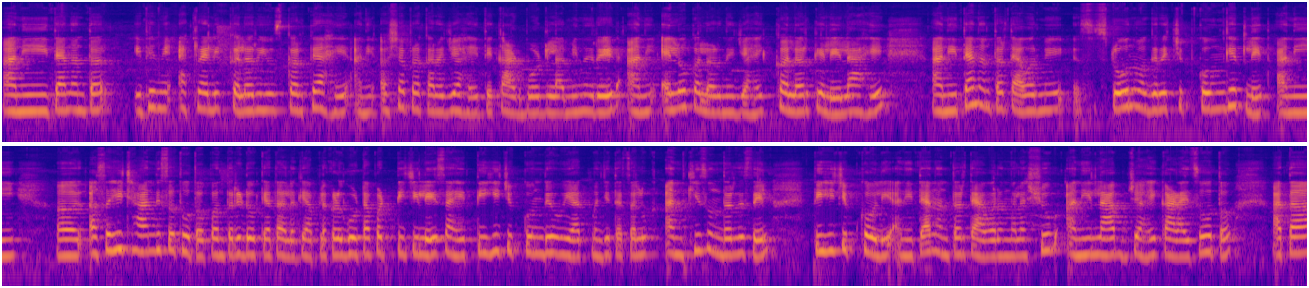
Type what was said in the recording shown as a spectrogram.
आणि त्यानंतर इथे मी ॲक्रेलिक कलर यूज करते आहे आणि अशा प्रकारे जे आहे ते कार्डबोर्डला मी रेड आणि येलो कलरने जे आहे कलर केलेला आहे. आणि त्यानंतर त्यावर मी स्टोन वगैरे चिपकवून घेतलेत आणि असंही छान दिसत होतं पण तरी डोक्यात आलं की आपल्याकडे गोटापट्टीची लेस आहे तीही चिपकून देऊयात म्हणजे त्याचा लुक आणखी सुंदर दिसेल. तीही चिपकवली आणि त्यानंतर त्यावर मला शुभ आणि लाभ जे आहे काढायचं होतं. आता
